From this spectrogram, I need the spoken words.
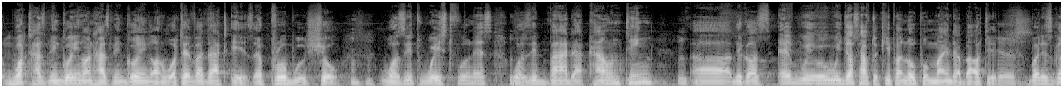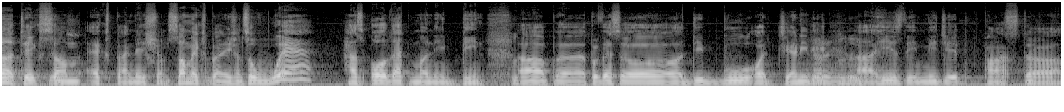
what has been going on has been going on, whatever that is. A probe will show. Was it wastefulness? Was it bad accounting? Uh, because every, we just have to keep an open mind about it. Yes. But it's going to take some explanation, some explanation. So where has all that money been? Uh, p- uh, Professor Dibu or Jenide, uh, he is the immediate past, uh,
